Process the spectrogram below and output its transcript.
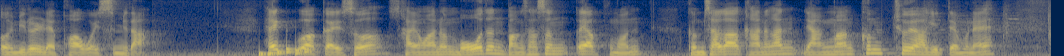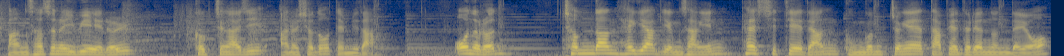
의미를 내포하고 있습니다. 핵의학과에서 사용하는 모든 방사선 의약품은 검사가 가능한 양만큼 투여하기 때문에 방사선의 위해를 걱정하지 않으셔도 됩니다. 오늘은 첨단 핵의학 영상인 패시티에 대한 궁금증에 답해 드렸는데요.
